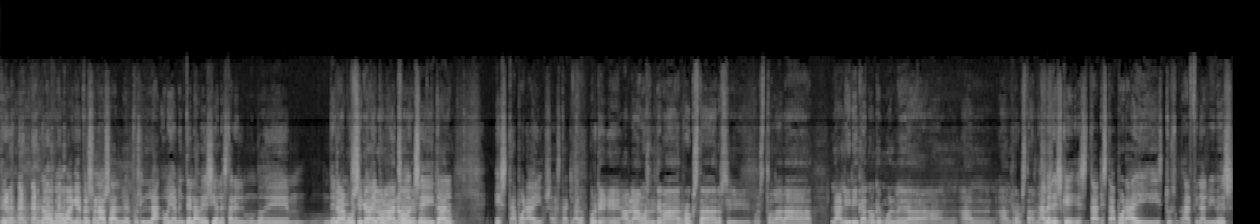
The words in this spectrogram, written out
pero- No, como cualquier persona. O sea, pues la- obviamente la ves y al estar en el mundo de, de la, la música, música, de y la por la noche, noche y tal. Está por ahí, o sea, está claro. Porque eh, hablábamos del tema rockstars y pues toda la, la lírica ¿no? que envuelve a- al, al, al rockstar. No A ver, si- es que está, está por ahí y tú al final vives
